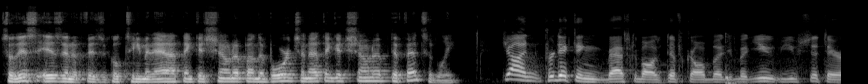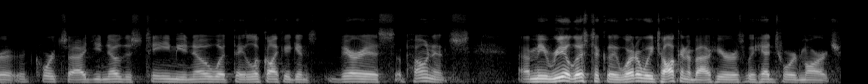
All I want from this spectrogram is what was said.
So this isn't a physical team. And that I think has shown up on the boards and I think it's shown up defensively. John, predicting basketball is difficult, but but you you sit there at courtside. You know this team. You know what they look like against various opponents. I mean, realistically, what are we talking about here as we head toward March?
